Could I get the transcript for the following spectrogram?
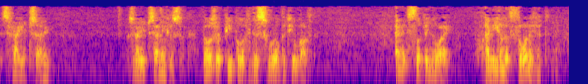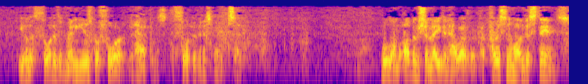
it's very upsetting. It's very upsetting because those were people of this world that you loved. And it's slipping away. And even the thought of it, even the thought of it many years before it happens, the thought of it is very upsetting. Ulam Adam Shemavin, however, a person who understands.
